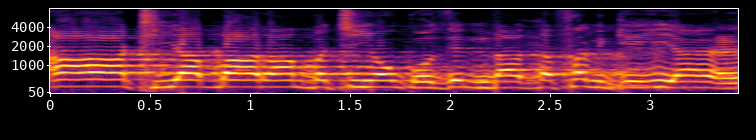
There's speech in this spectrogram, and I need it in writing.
آٹھ یا بارہ بچیوں کو زندہ دفن کیا ہے۔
